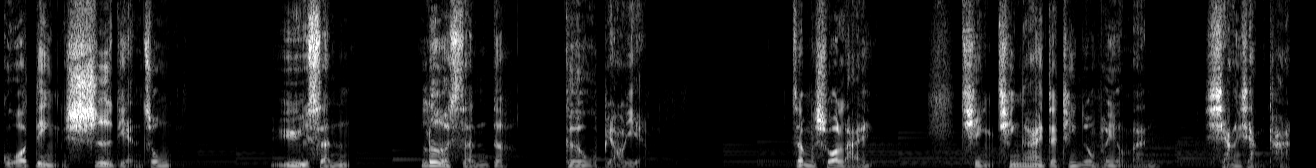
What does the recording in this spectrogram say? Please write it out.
国定祀典中娱神乐神的歌舞表演。这么说来，请亲爱的听众朋友们想想看，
